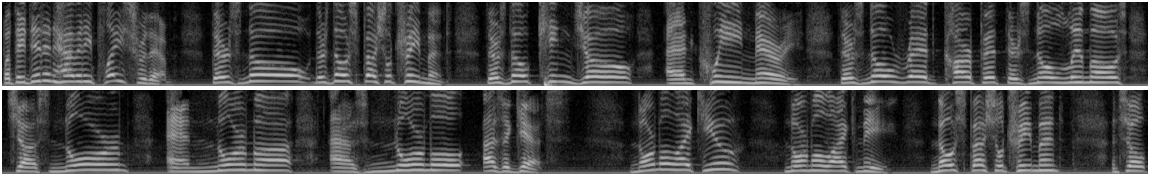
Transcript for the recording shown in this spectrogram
But they didn't have any place for them. There's no, there's no special treatment. There's no King Joe and Queen Mary. There's no red carpet. There's no limos. Just Norm and Norma as normal as it gets. Normal like you, normal like me. No special treatment. And so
